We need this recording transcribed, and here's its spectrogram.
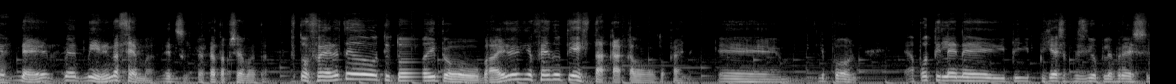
ε, ναι, ε, είναι ένα θέμα, έτσι, κακά τα ψέματα. Αυτό φαίνεται ότι το είπε ο Biden και φαίνεται ότι έχει τα κάκαλα να το κάνει. Ε, λοιπόν, από ό,τι λένε οι πη- πηγές από τις δύο πλευρές,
